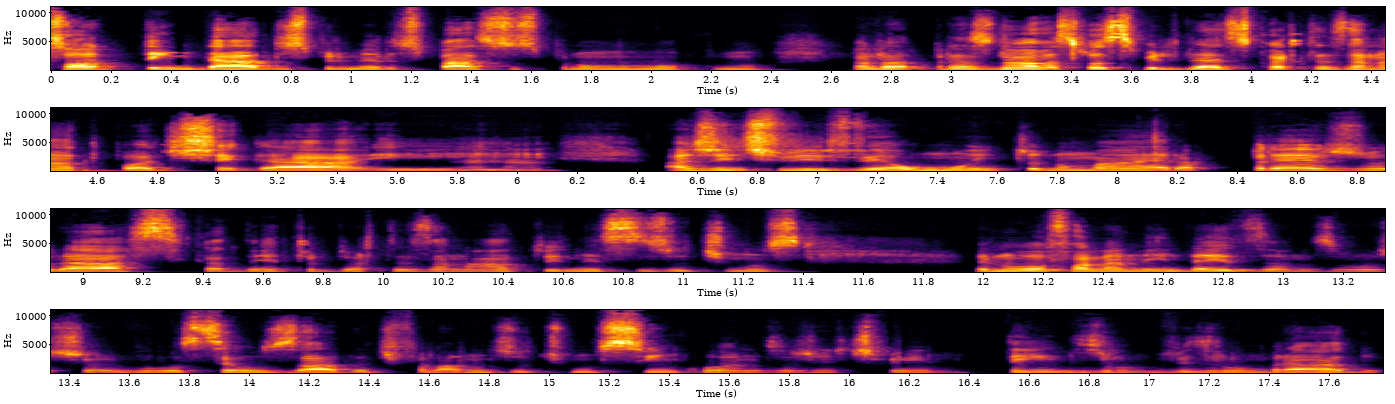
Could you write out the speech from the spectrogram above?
só tem dado os primeiros passos para um, as novas possibilidades que o artesanato pode chegar e uhum. a gente viveu muito numa era pré-jurássica dentro do artesanato e nesses últimos eu não vou falar nem 10 anos, eu vou, vou ser usada de falar nos últimos cinco anos. A gente tem, tem vislumbrado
